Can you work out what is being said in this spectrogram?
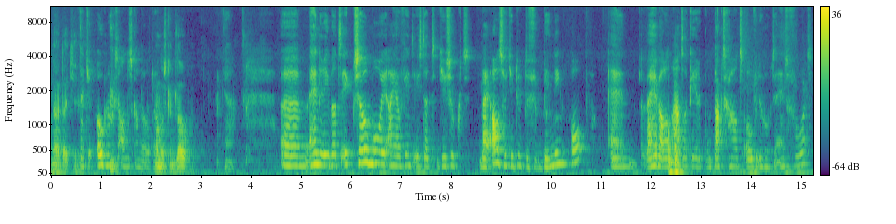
nou, dat je Dat je ook nog eens anders kan lopen. anders kunt lopen. Ehm, Henry, wat ik zo mooi aan jou vind, is dat je zoekt bij alles wat je doet de verbinding op. En wij hebben al een aantal keren contact gehad over de route enzovoort.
